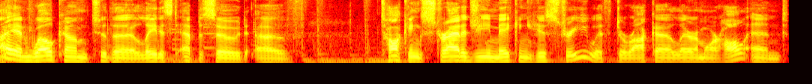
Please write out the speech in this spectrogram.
Hi, and welcome to the latest episode of Talking Strategy, Making History with Daraka Larimore Hall and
